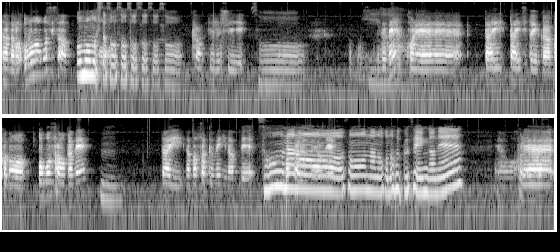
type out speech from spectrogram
なんだろう、重々しさ重々しさ、そうそうそうそうそうそう。感じるし。そう。いでね、これ、大、大事というか、この重さがね、うん。第7作目になって、そうわなかの、るんそうなの、この伏線がね。いやもうこれ、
